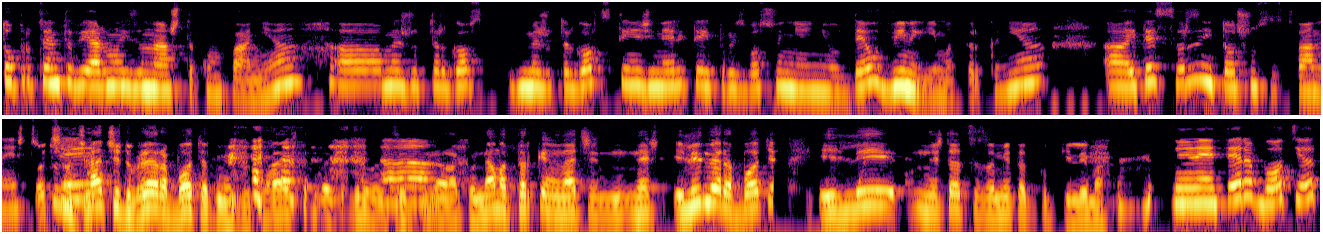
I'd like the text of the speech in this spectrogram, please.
100% вярно и за нашата компания. А, между, търговск... между търговците, инженерите и производствения ни отдел винаги има търкания а, и те са свързани точно с това нещо. Това че... означава, че добре работят между това. Искам да, да, да, ако няма търкане, значи нещо, или не работят, или нещата се замитат под килима. Не, не, те работят,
